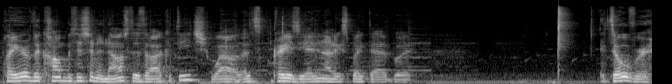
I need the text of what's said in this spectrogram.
Player of the competition announced is Rakitic. Wow, that's crazy. I did not expect that, but it's over.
